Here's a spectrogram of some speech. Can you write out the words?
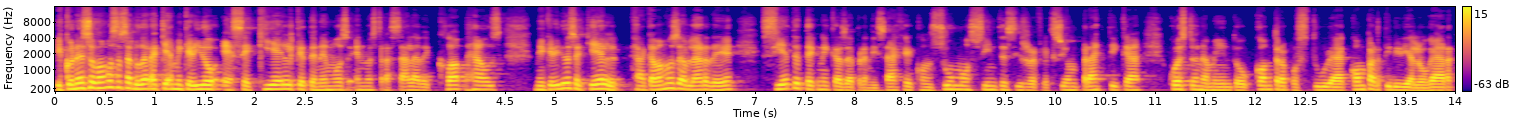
Y con eso vamos a saludar aquí a mi querido Ezequiel que tenemos en nuestra sala de Clubhouse. Mi querido Ezequiel, acabamos de hablar de siete técnicas de aprendizaje, consumo, síntesis, reflexión práctica, cuestionamiento, contrapostura, compartir y dialogar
